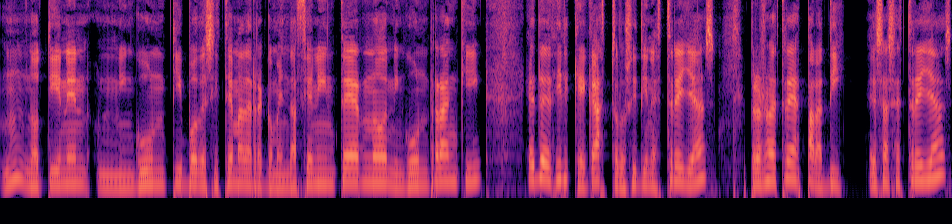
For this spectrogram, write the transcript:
Mm, no tienen ningún tipo de sistema de recomendación interno, ningún ranking. Es decir, que Castro sí tiene estrellas, pero son estrellas para ti. Esas estrellas,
